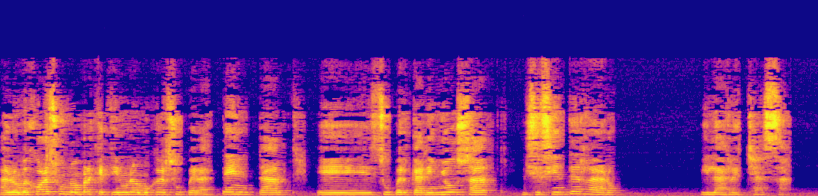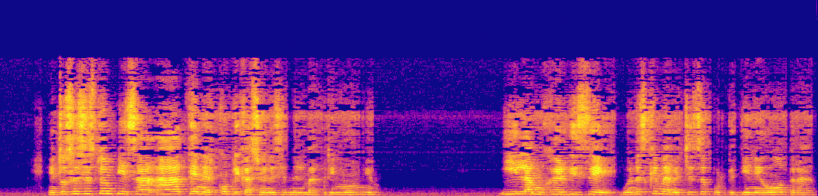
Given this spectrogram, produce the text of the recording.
A lo mejor es un hombre que tiene una mujer súper atenta, eh, súper cariñosa y se siente raro y la rechaza. Entonces esto empieza a tener complicaciones en el matrimonio. Y la mujer dice, bueno, es que me rechaza porque tiene otra,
